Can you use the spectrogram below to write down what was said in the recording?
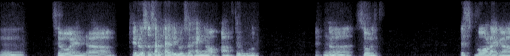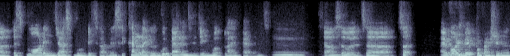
Mm. So and uh, and also sometimes we also hang out after work. Uh, so it's more like uh, it's more than just work itself. It's kind of like a good balance between work life balance. Mm. So Mm. so it's uh so everyone is very professional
